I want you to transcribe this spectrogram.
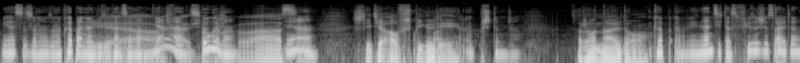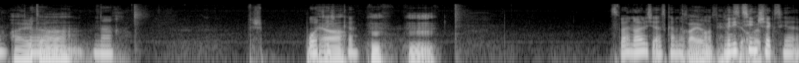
wie heißt es, so eine, so eine Körperanalyse kannst du machen. Ja, ich google ja mal. Was? Ja. Steht hier auf spiegel.de. Bestimmt. Ronaldo. Körper, wie nennt sich das? Physisches Alter? Alter. Äh, nach Sportlichkeit. Hm. Das war neulich erst, kam das Drei raus. Medizinchecks hier.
